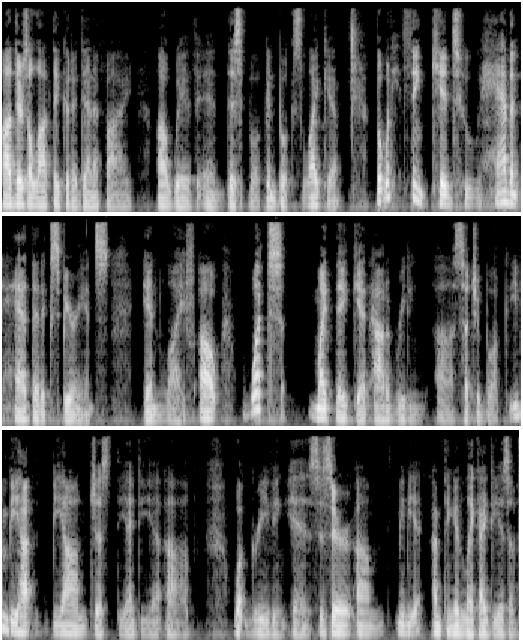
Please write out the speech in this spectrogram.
uh, there's a lot they could identify uh, with in this book and books like it. But what do you think kids who haven't had that experience in life, uh, what might they get out of reading uh, such a book, even beyond, beyond just the idea of what grieving is. Is there um, maybe I'm thinking like ideas of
